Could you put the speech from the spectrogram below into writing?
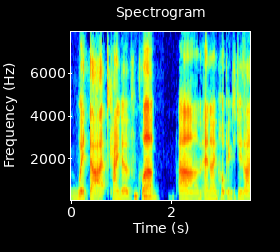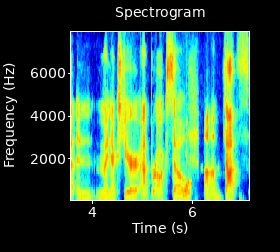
with that kind of club. Mm-hmm um, and I'm hoping to do that in my next year at Brock. So yeah. um, that's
